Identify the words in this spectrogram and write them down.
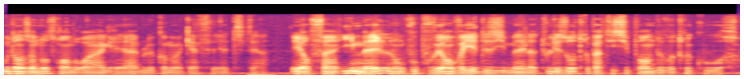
ou dans un autre endroit agréable comme un café, etc. Et enfin, email, donc vous pouvez envoyer des emails à tous les autres participants de votre cours.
